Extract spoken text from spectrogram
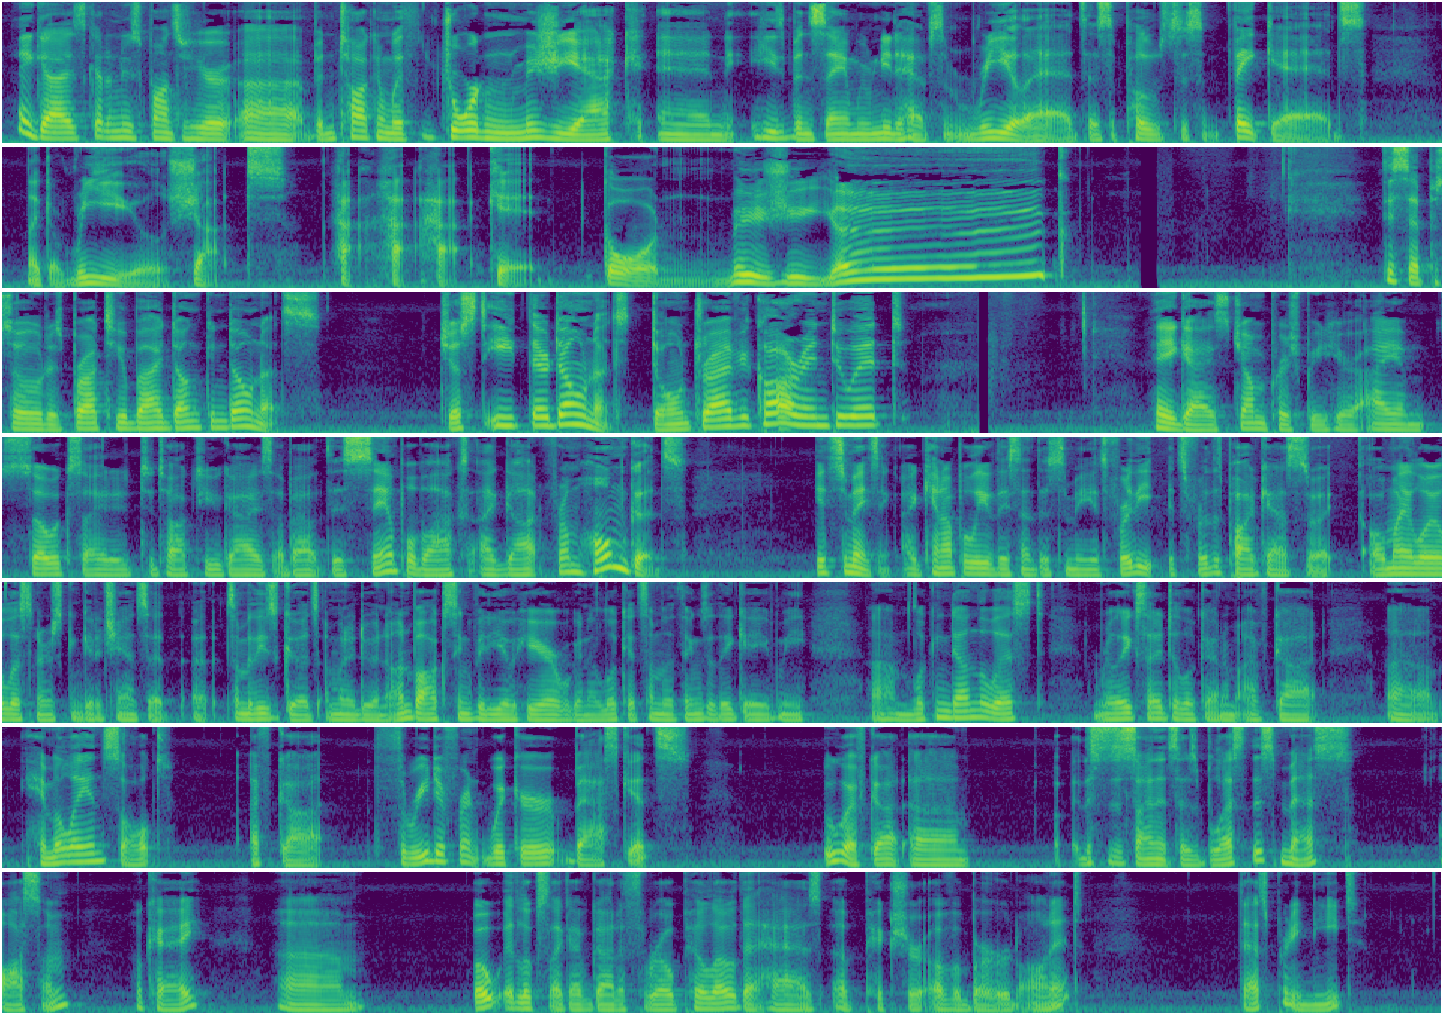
Hey guys, got a new sponsor here. Uh, been talking with Jordan Miziak, and he's been saying we need to have some real ads as opposed to some fake ads, like a real shot. Ha ha ha, kid. Gordon Miziak. This episode is brought to you by Dunkin' Donuts. Just eat their donuts. Don't drive your car into it. Hey guys, John Prishbeat here. I am so excited to talk to you guys about this sample box I got from Home Goods. it's amazing. I cannot believe they sent this to me. It's for the it's for this podcast, so I, all my loyal listeners can get a chance at, at some of these goods. I'm going to do an unboxing video here. We're going to look at some of the things that they gave me. Um, looking down the list, I'm really excited to look at them. I've got um, Himalayan salt. I've got three different wicker baskets. Ooh, I've got um, this is a sign that says "Bless this mess." Awesome. Okay. Um, oh, it looks like I've got a throw pillow that has a picture of a bird on it. That's pretty neat.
